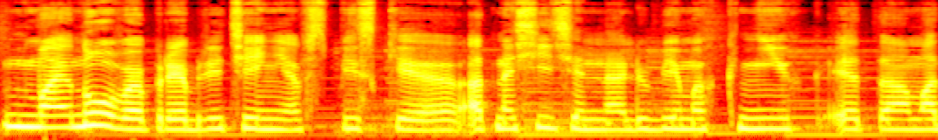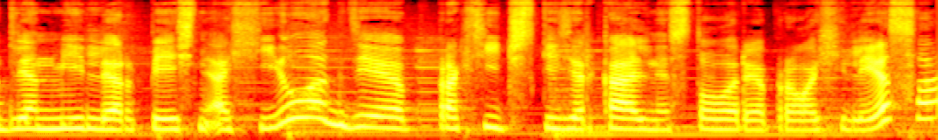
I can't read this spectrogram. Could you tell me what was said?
Мое новое приобретение в списке относительно любимых книг — это Мадлен Миллер «Песня Ахилла», где практически зеркальная история про Ахиллеса.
